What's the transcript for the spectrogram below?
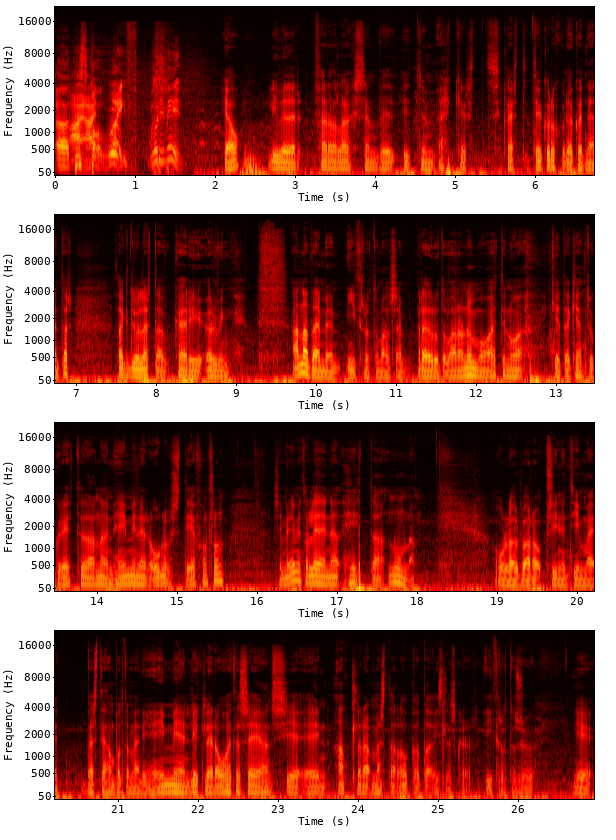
uh, this is I- I- called life. what do you mean? Já, lífið er ferðalag sem við vitum ekkert hvert tekur okkur eða hvernig endar. Það getur við lært af Kæri Örving. Annað dæmi um íþróttamann sem breður út á varanum og ætti nú að geta kent okkur eitt eða annað um heiminn er Ólaf Stefánsson sem er einmitt á leiðinni að hitta núna. Ólafur var á sínum tíma besti handbóltamæður í heimi en líklega er óhætt að segja að hann sé einn allra mestar ágáta íslenskrar íþróttasögu. Ég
